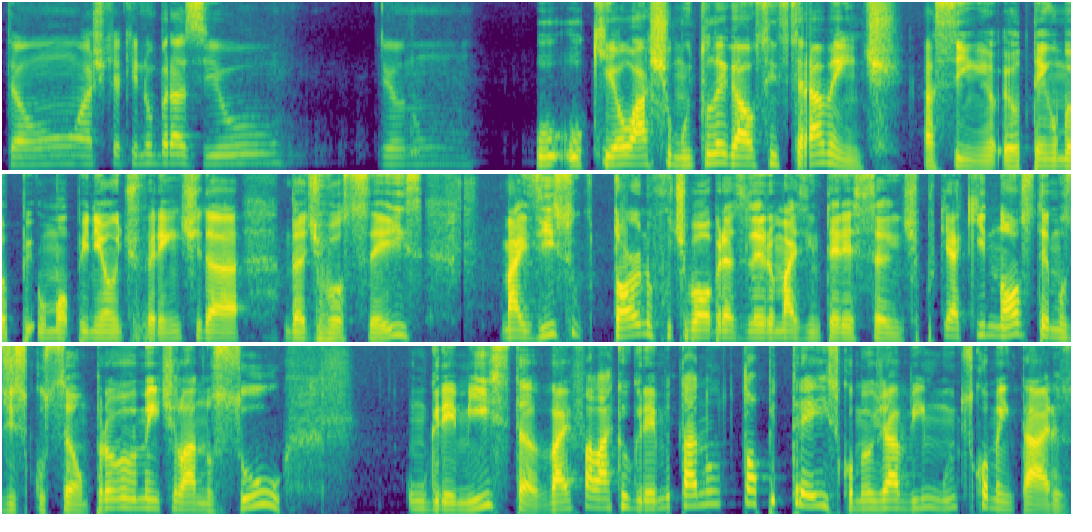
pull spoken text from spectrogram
Então, acho que aqui no Brasil eu não. O, o que eu acho muito legal, sinceramente. Assim, eu, eu tenho uma, uma opinião diferente da, da de vocês, mas isso torna o futebol brasileiro mais interessante, porque aqui nós temos discussão. Provavelmente lá no Sul, um gremista vai falar que o Grêmio tá no top 3, como eu já vi em muitos comentários.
